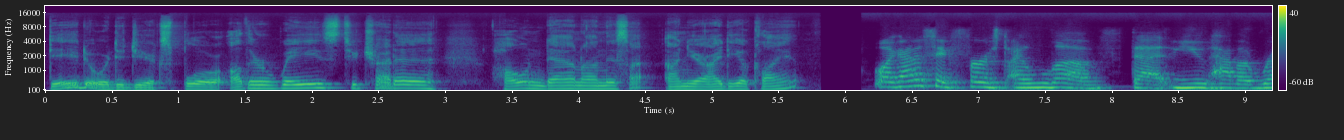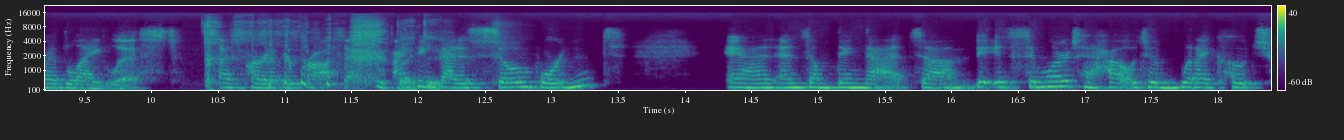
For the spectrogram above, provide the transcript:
did, or did you explore other ways to try to hone down on this on your ideal client? Well, I got to say first, I love that you have a red light list as part of your process. I think that is so important and and something that um, it's similar to how to what I coach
